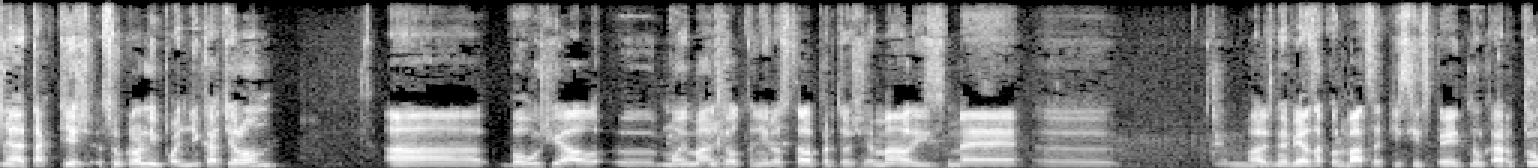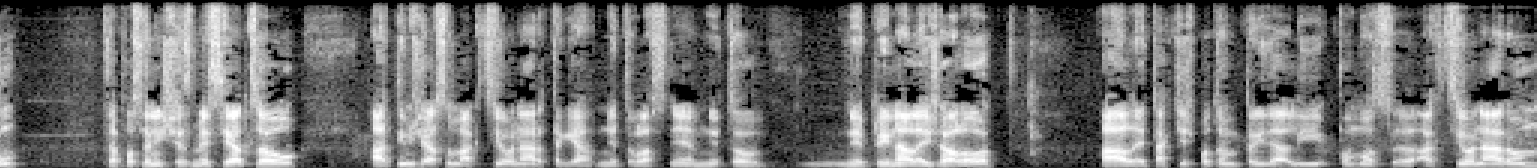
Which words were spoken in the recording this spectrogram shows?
E, taktiež súkromným podnikateľom, a bohužiaľ, e, môj manžel to nedostal, pretože mali sme, e, mali sme viac ako 20 tisíc kreditnú kartu za posledných 6 mesiacov. A tým, že ja som akcionár, tak ja, mne to vlastne mne to neprináležalo. Ale taktiež potom pridali pomoc e, akcionárom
